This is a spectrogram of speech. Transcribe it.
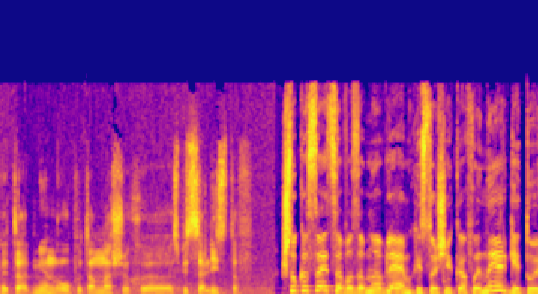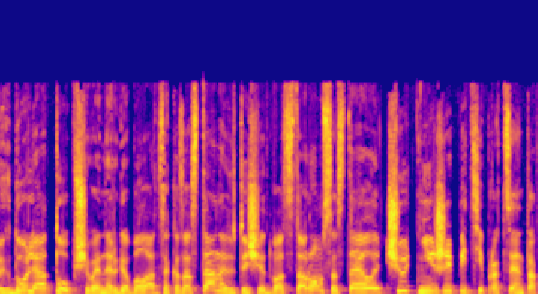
это обмен опытом наших э, специалистов. Что касается возобновляемых источников энергии, то их доля от общего энергобаланса Казахстана в 2022 составила чуть ниже 5%.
